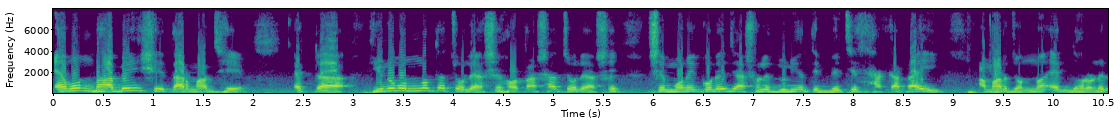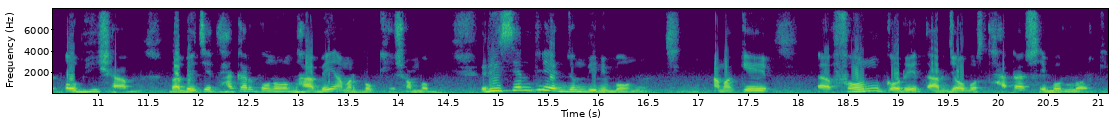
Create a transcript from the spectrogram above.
এমনভাবে সে তার মাঝে একটা হীনমন্যতা চলে আসে, হতাশা চলে আসে। সে মনে করে যে আসলে দুনিয়াতে বেঁচে থাকাটাই আমার জন্য এক ধরনের অভিশাপ বা বেঁচে থাকার কোনোভাবে আমার পক্ষে সম্ভব রিসেন্টলি একজন দিনী বোন আমাকে ফোন করে তার যে অবস্থাটা সে বলল আর কি।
